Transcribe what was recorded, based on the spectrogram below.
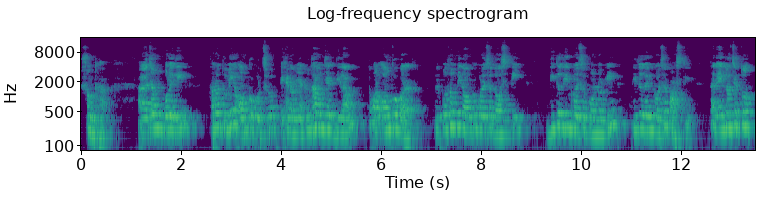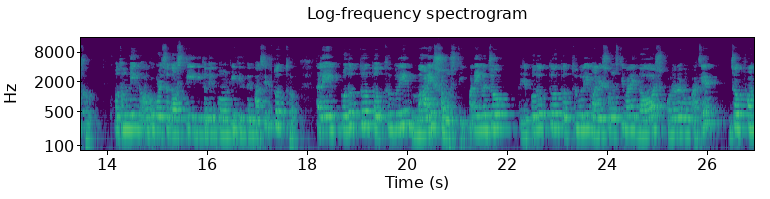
সংখ্যা। যেমন বলে দিই, ধরো তুমি অঙ্ক করছ, এখানে আমি একটা উদাহরণ যে দিলাম, তোমার অঙ্ক করার। তুমি প্রথম দিন অঙ্ক করেছ দশটি, দ্বিতীয় দিন করেছ পনেরোটি, তৃতীয় দিন করেছ পাঁচটি। তাহলে এগুলো হচ্ছে তথ্য। প্রথম দিন অঙ্ক করেছ দশটি, দ্বিতীয় দিন পনেরোটি, তৃতীয় দিন পাঁচটি তথ্য। তাহলে এই প্রদত্ত তথ্যগুলির মানের সমষ্টি মানে এগুলো যোগ, এই যে প্রদত্ত তথ্যগুলির মানের সমষ্টি মানে দশ, পনেরো এবং পাঁচের যোগফল।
